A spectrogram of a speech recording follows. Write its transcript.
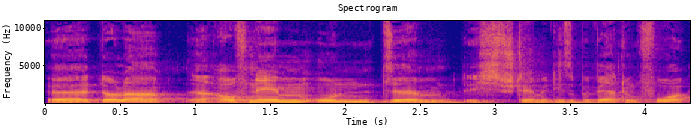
äh, Dollar äh, aufnehmen und ähm, ich stelle mir diese Bewertung vor.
